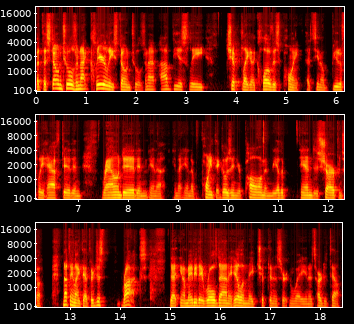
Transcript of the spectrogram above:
but the stone tools are not clearly stone tools. They're not obviously chipped like a Clovis point. That's you know beautifully hafted and rounded and in a in a in a point that goes in your palm and the other end is sharp and so nothing like that. They're just rocks that you know maybe they rolled down a hill and they chipped in a certain way and it's hard to tell.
